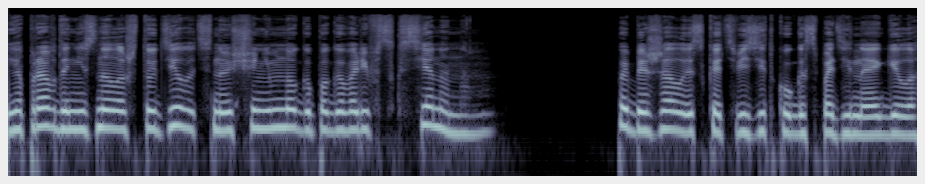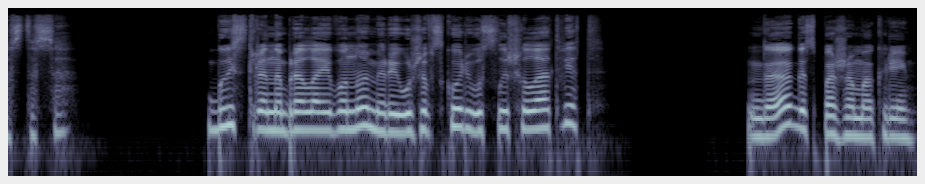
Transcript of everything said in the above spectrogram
Я правда не знала, что делать, но еще немного поговорив с Ксеноном, побежала искать визитку господина Агиластаса. Быстро набрала его номер и уже вскоре услышала ответ. «Да, госпожа Макри».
